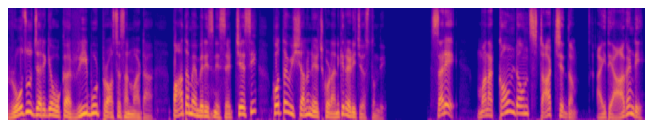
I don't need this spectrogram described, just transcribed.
రోజూ జరిగే ఒక రీబూట్ ప్రాసెస్ అన్నమాట. పాత మెమరీస్ని సెట్ చేసి కొత్త విషయాలు నేర్చుకోవడానికి రెడీ చేస్తుంది. సరే మన కౌంట్ డౌన్ స్టార్ట్ చేద్దాం. అయితే ఆగండి.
